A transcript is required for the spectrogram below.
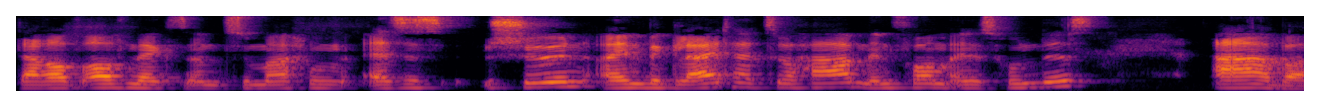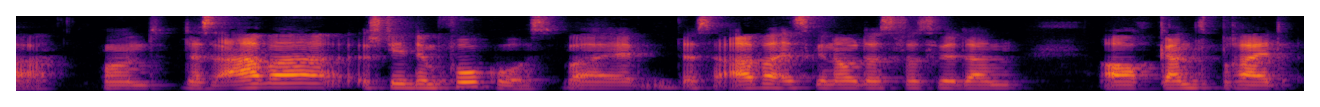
darauf aufmerksam zu machen. Es ist schön, einen Begleiter zu haben in Form eines Hundes, aber, und das Aber steht im Fokus, weil das Aber ist genau das, was wir dann auch ganz breit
